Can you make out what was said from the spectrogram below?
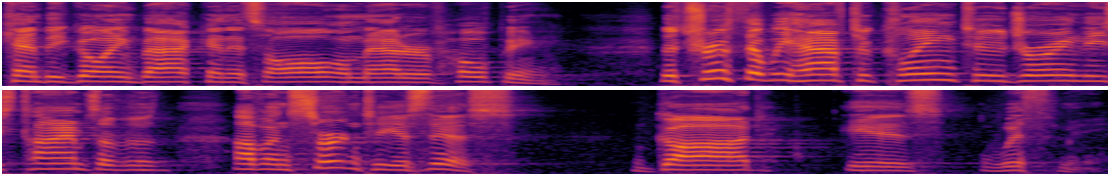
can be going back, and it's all a matter of hoping. The truth that we have to cling to during these times of, of uncertainty is this God is with me.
